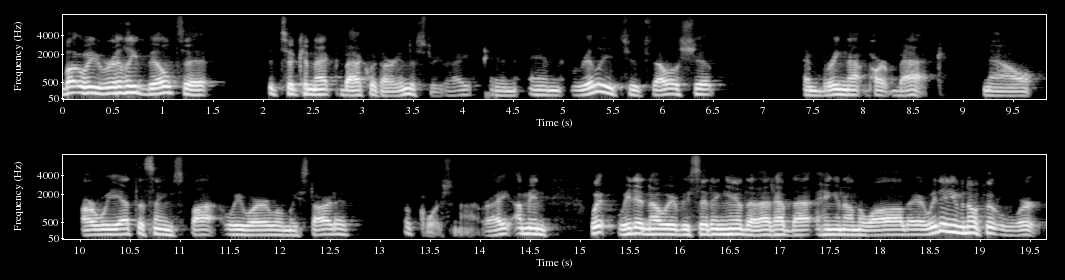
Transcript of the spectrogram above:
but we really built it to connect back with our industry right? And and really to fellowship and bring that part back. Now, are we at the same spot we were when we started? Of course not, right? I mean, we, we didn't know we'd be sitting here that I'd have that hanging on the wall there. We didn't even know if it would work,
